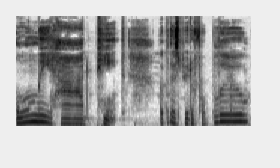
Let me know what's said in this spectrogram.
only had pink. Look at this beautiful blue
